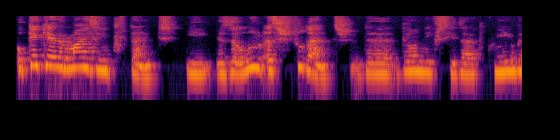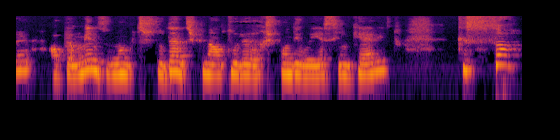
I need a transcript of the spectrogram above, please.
o que, é que era mais importante? E as, as estudantes da, da Universidade de Coimbra, ou pelo menos o número de estudantes que na altura respondeu a esse inquérito, que só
